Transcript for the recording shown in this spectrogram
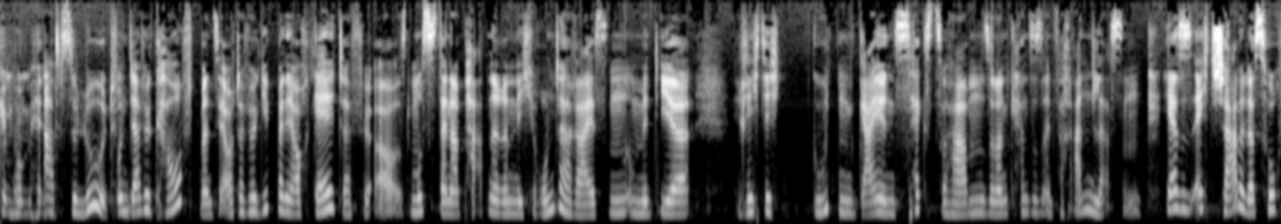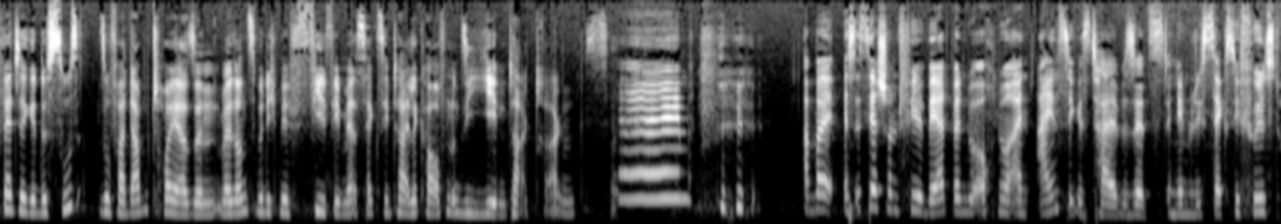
dem Moment. Absolut. Und dafür kauft man es ja auch. Dafür gibt man ja auch Geld dafür aus. Du musst es deiner Partnerin nicht runterreißen, um mit ihr richtig guten, geilen Sex zu haben, sondern kannst es einfach anlassen. Ja, es ist echt schade, dass hochwertige Dessous so verdammt teuer sind, weil sonst würde ich mir viel, viel mehr sexy Teile kaufen und sie jeden Tag tragen. Same. Aber es ist ja schon viel wert, wenn du auch nur ein einziges Teil besitzt, in dem du dich sexy fühlst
